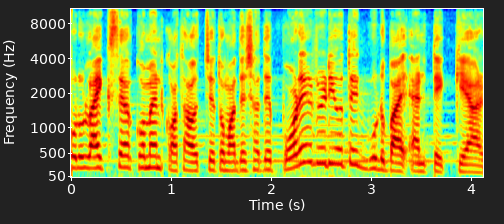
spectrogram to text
কোনো লাইক, শেয়ার, কমেন্ট। কথা হচ্ছে তোমাদের সাথে পরের ভিডিওতে। Good bye and take care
